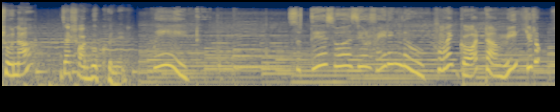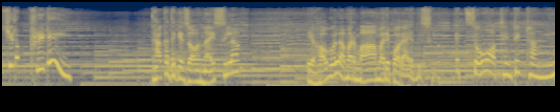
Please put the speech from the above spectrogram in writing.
সোনা যা সর্বক্ষণের Wait. So this was your wedding look. Oh my god, Tammy, you look you look pretty. ঢাকা থেকে যখন আইছিলাম এ হগল আমার মা আমারে পরায় দিছিল It's so authentic, Tammy.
